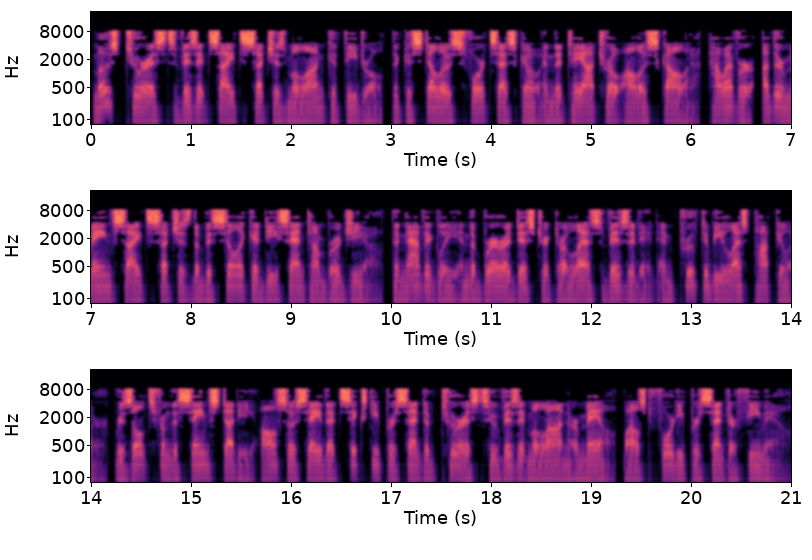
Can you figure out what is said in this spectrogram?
Most tourists visit sites such as Milan Cathedral, the Castello Sforzesco and the Teatro alla Scala, however, other main sites such as the Basilica di Sant'Ambrogio, the Navigli and the Brera district are less visited and prove to be less popular. Results from the same study also say that 60% of tourists who visit Milan are male, whilst 40% are female.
